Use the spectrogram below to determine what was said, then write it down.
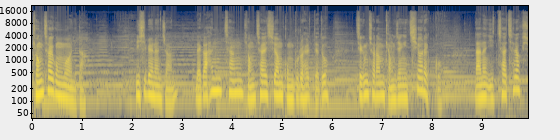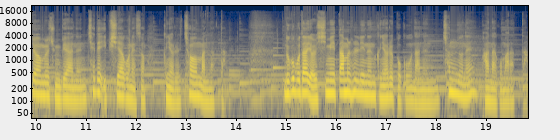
경찰 공무원이다. 20여 년 전 내가 한창 경찰 시험 공부를 할 때도 지금처럼 경쟁이 치열했고 나는 2차 체력 시험을 준비하는 체대 입시 학원에서 그녀를 처음 만났다. 누구보다 열심히 땀을 흘리는 그녀를 보고 나는 첫눈에 반하고 말았다.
